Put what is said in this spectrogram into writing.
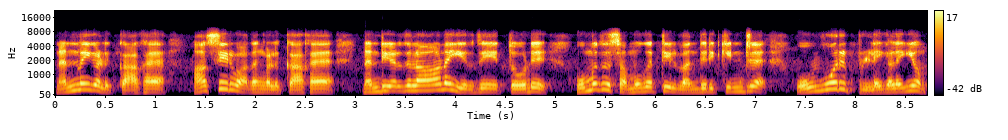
நன்மைகளுக்காக ஆசீர்வாதங்களுக்காக நன்றியறுதலான இருதயத்தோடு உமது சமூகத்தில் வந்திருக்கின்ற ஒவ்வொரு பிள்ளைகளையும்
